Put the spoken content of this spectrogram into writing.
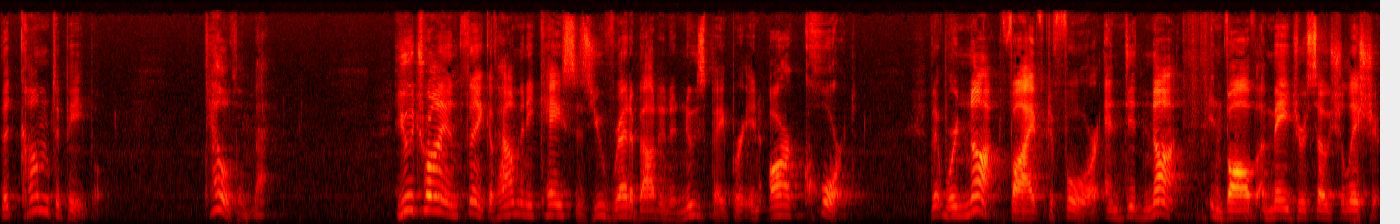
that come to people tell them that. You try and think of how many cases you've read about in a newspaper in our court that were not five to four and did not involve a major social issue,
